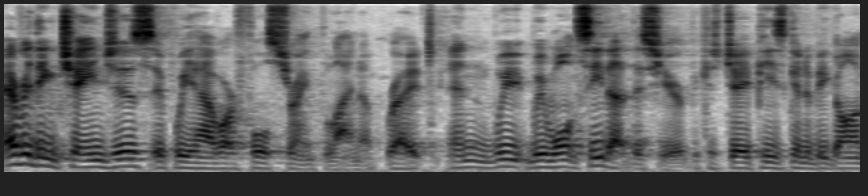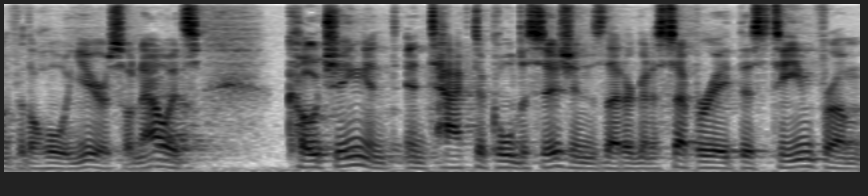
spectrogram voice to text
everything changes if we have our full strength lineup, right? And we, we won't see that this year because JP is going to be gone for the whole year. So now it's coaching and, and tactical decisions that are going to separate this team from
